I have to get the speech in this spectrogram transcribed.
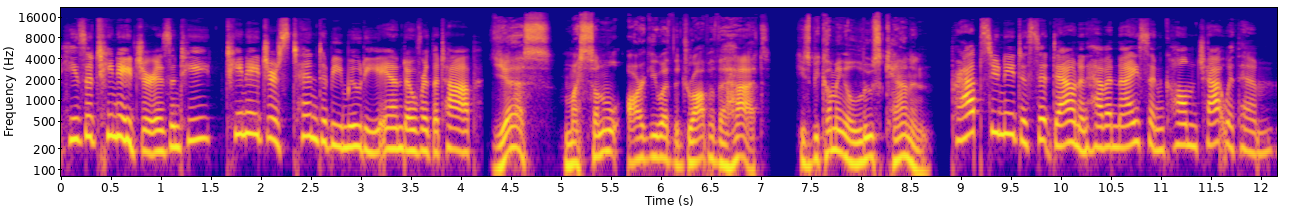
He's a teenager, isn't he? Teenagers tend to be moody and over the top. Yes, my son will argue at the drop of a hat. He's becoming a loose cannon. Perhaps you need to sit down and have a nice and calm chat with him.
